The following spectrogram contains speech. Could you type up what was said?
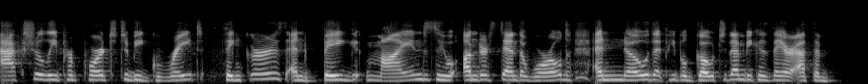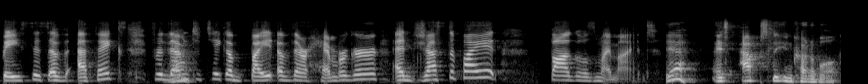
actually purport to be great thinkers and big minds who understand the world and know that people go to them because they are at the basis of ethics, for them to take a bite of their hamburger and justify it boggles my mind. Yeah, it's absolutely incredible.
